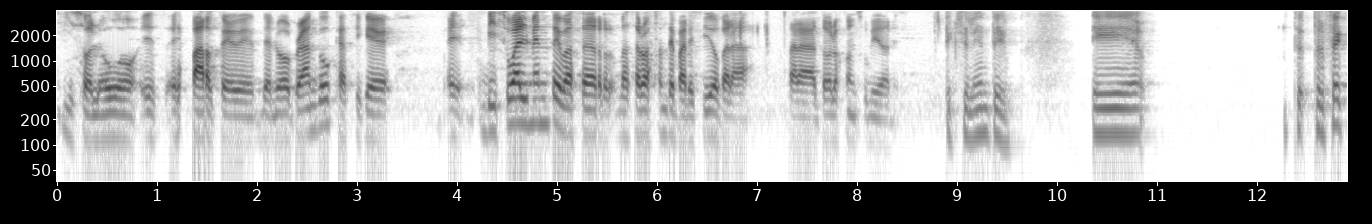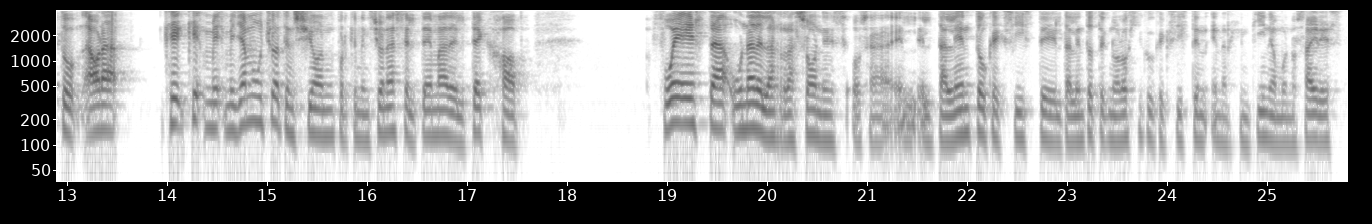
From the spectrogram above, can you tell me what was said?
ISO logo es, es parte del nuevo brand book, así que eh, visualmente va a, ser, bastante parecido para todos los consumidores. Excelente. Eh, perfecto. Ahora, ¿qué, me, llama mucho la atención porque mencionas el tema del Tech Hub. Fue esta una de las razones, o sea, el, talento que existe, el talento tecnológico que existe en, Argentina, en Buenos Aires,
